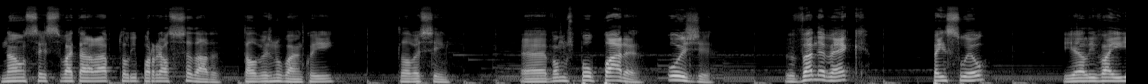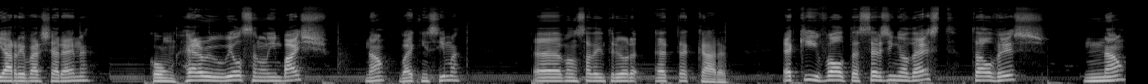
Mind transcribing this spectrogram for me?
Não sei se vai estar apto ali para o Real Sociedade. Talvez no banco aí. Talvez sim. Uh, vamos poupar hoje Van de Beek, penso eu. E ali vai Yarry Varcharena com Harry Wilson ali embaixo. Não, vai aqui em cima. Uh, avançada interior, atacar. Aqui volta Serginho Deste, talvez. Não,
